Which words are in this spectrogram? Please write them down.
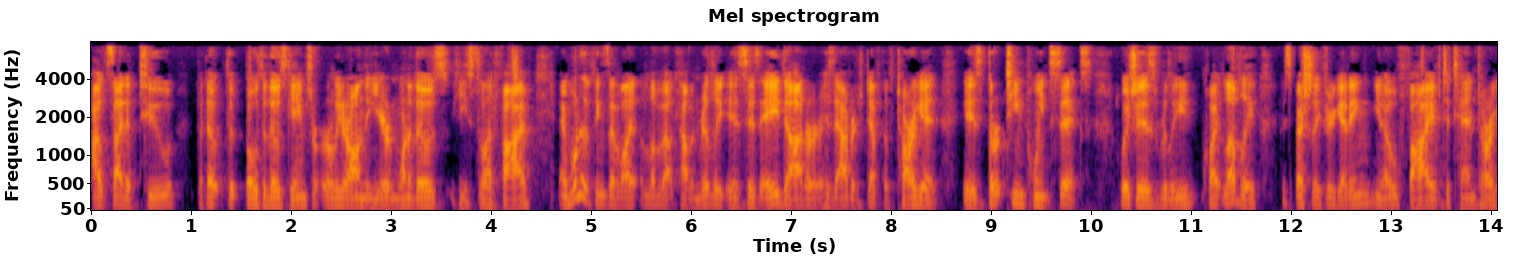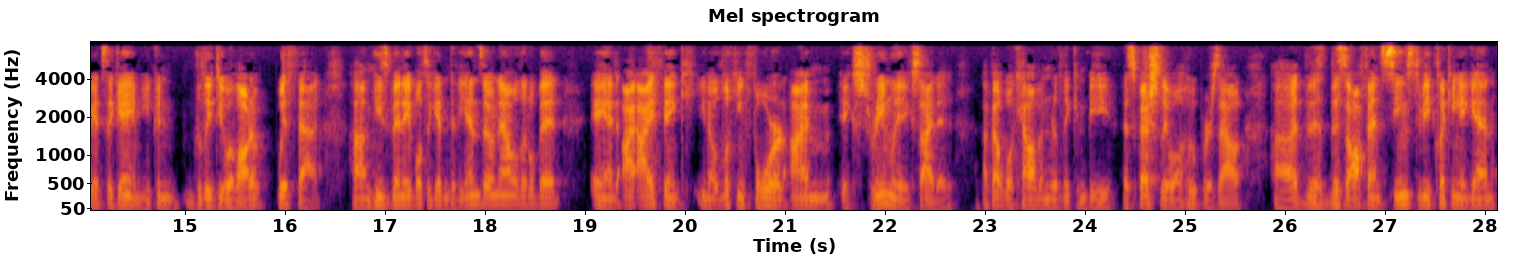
outside of two, but th- th- both of those games were earlier on the year, and one of those he still had five. And one of the things that I, li- love about Calvin Ridley is his aDOT or his average depth of target is 13.6, which is really quite lovely, especially if you're getting you know five to ten targets a game. You can really do a lot of with that. Um, he's been able to get into the end zone now a little bit, and I, I think you know looking forward, I'm extremely excited about what Calvin Ridley can be, especially while Hooper's out. Uh, this, this, offense seems to be clicking again,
